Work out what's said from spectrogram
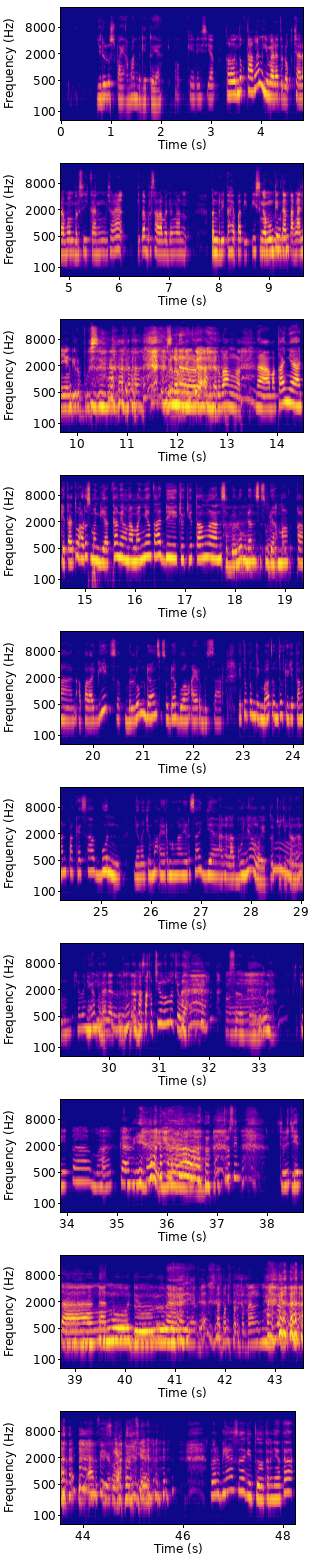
Jadi dulu supaya aman begitu ya. Oke deh siap. Kalau untuk tangan gimana tuh dok? Cara membersihkan, misalnya kita bersalaman dengan penderita hepatitis, nggak mungkin kan tangannya yang direbus. Serem juga. bener banget. Nah, makanya kita itu harus menggiatkan yang namanya tadi cuci tangan sebelum dan sesudah makan, apalagi sebelum dan sesudah buang air besar. Itu penting banget untuk cuci tangan pakai sabun, jangan cuma air mengalir saja. Ada lagunya loh itu cuci tangan. Hmm, Coba Ingat nyanyi. Gimana tuh? Masa kecil dulu coba. Sebelum Kita makan. Iya. terusin. Cuci tanganmu dulu. Nah, iya Udah takut terkenal. Jadi artis ya. Iya. Luar biasa gitu. Ternyata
